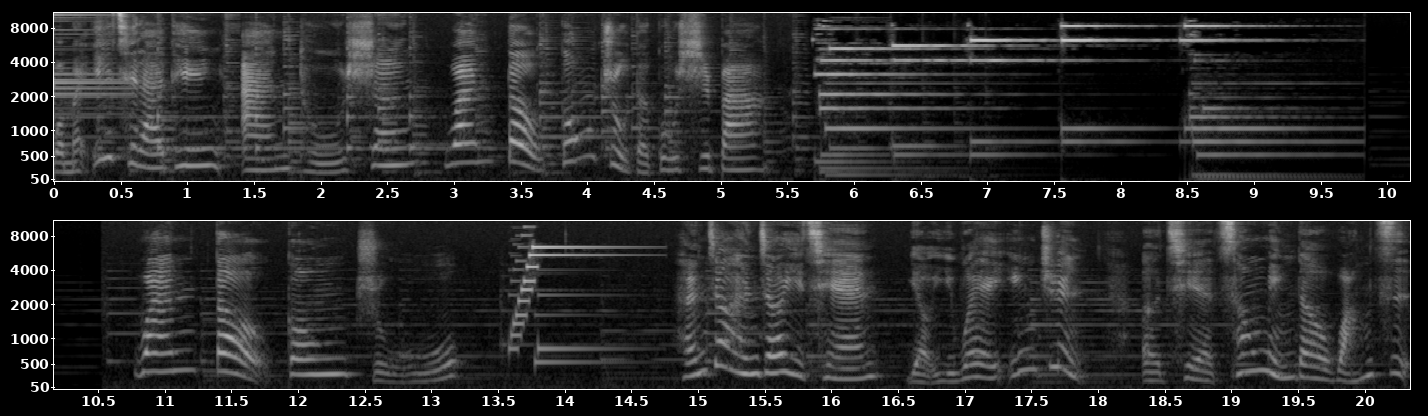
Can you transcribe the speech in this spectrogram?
我们一起来听安徒生《豌豆公主》的故事吧。豌豆公主。很久很久以前，有一位英俊而且聪明的王子。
